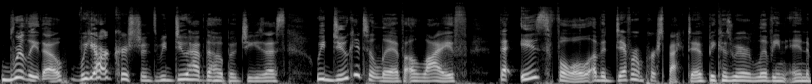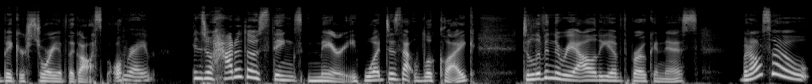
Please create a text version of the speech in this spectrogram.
really though, we are Christians. We do have the hope of Jesus. We do get to live a life that is full of a different perspective because we are living in a bigger story of the gospel. right. And so, how do those things marry? What does that look like to live in the reality of the brokenness, but also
